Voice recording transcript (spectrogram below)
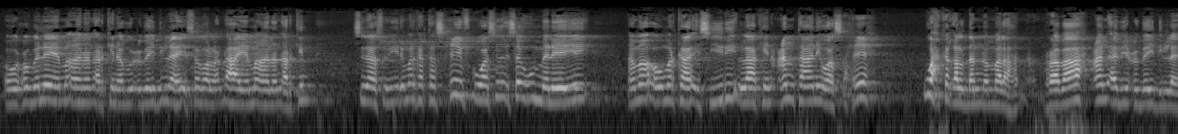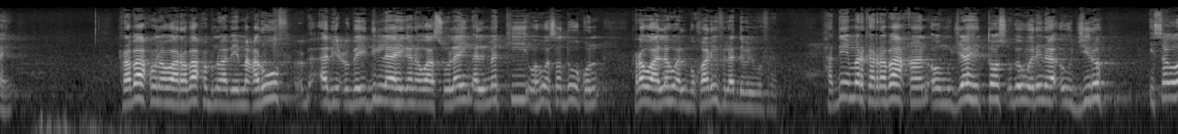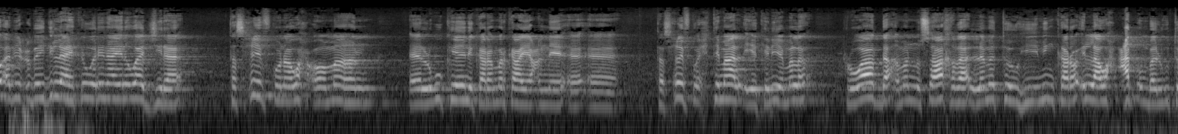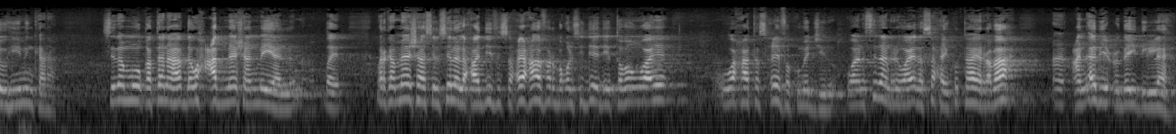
Oo wuxuuba leeyahay ma aanan arkin abuu cubaydillaahi isagoo la dhahaya ma aanan arkin. Sidaasuu yidhi marka tasxiifku waa siduu isaga u maleeyey ama uu markaa is yidhi laakiin cantaani waa saxiix wax ka qaldanna ma laha. Rabaax can abi cubaydillaahi rabaaxuna waa rabaaxu bnu abi macruuf abi cubaydillaahigana waa sulaym almaki wa huwa saduuqun rawaa lahu albukhaariyu fi ladabi lmufrad haddii marka rabaaxan oo mujaahid toos uga warinaa ou jiro isagoo abi cubaydillaahi ka warinayana waa jiraa tasxiifkuna wax oo maahan lagu keeni kara markaa yacni tasxiifku ixtimaal iyo keliya ma la ruwaadda ama nusaakhda lama tawhiimin karo ilaa wax cad unbaa lagu tawhiimin karaa. Sida muuqatana hadda wax cad meeshaan ma yaalan ayb. Marka meeshaa silsila axaadiida saxiixa afar boqol sideed iyo toban waaye waxaa tasxiifa kuma jiro. Waana sidaan riwaayada saxay ku tahay rabaax can abi cubaydillaah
